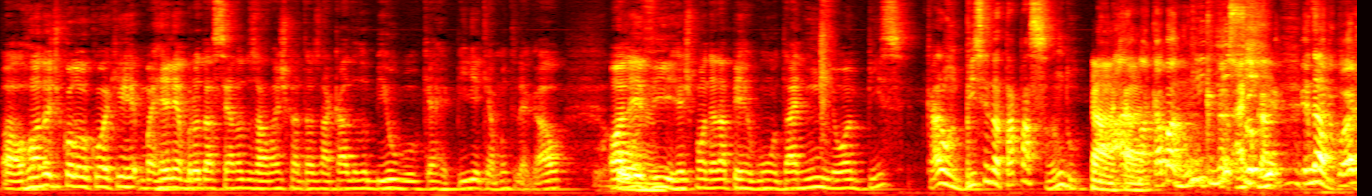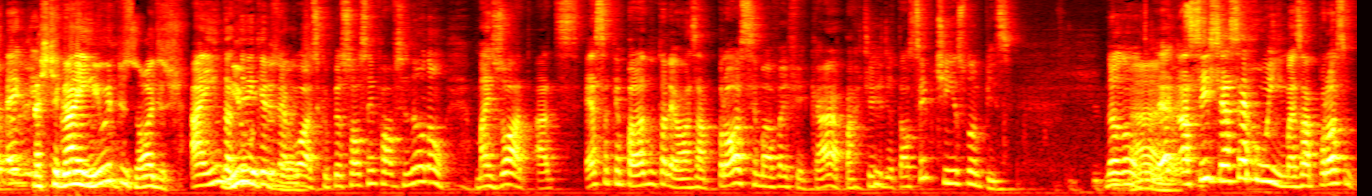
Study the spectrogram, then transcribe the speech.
Ó, o Ronald colocou aqui, relembrou da cena dos anões cantando na casa do Bilbo, que arrepia, que é muito legal. Ó, Porra. Levi, respondendo a pergunta, anime One Piece. Cara, One Piece ainda tá passando. Tá, Ah, não cara. acaba nunca. Que isso, Acho cara? Não, é-. Tá chegando Aí- em mil episódios. Ainda Mil tem aquele episódios. negócio que o pessoal sempre fala assim, não, não, mas ó, a- essa temporada não tá legal, mas a próxima vai ficar a partir de tal. Sempre tinha isso no One Piece. Não, não, Ah, é- assiste, essa é ruim, mas a próxima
